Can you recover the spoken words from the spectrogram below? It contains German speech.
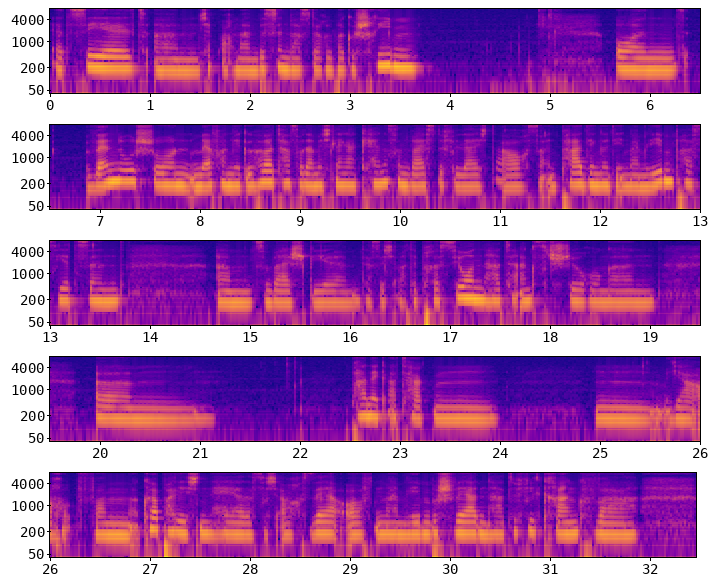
erzählt. Ähm, ich habe auch mal ein bisschen was darüber geschrieben. Und wenn du schon mehr von mir gehört hast oder mich länger kennst, dann weißt du vielleicht auch so ein paar Dinge, die in meinem Leben passiert sind. Ähm, zum Beispiel, dass ich auch Depressionen hatte, Angststörungen, ähm, Panikattacken, mh, mm, ja auch vom körperlichen her, dass ich auch sehr oft in meinem Leben Beschwerden hatte, viel krank war,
